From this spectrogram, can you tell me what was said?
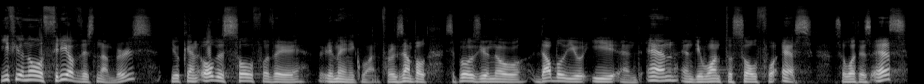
if you know three of these numbers, you can always solve for the remaining one. For example, suppose you know W, E, and N, and you want to solve for S. So what is S?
